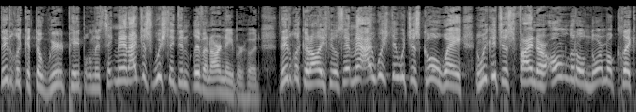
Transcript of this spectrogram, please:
they'd look at the weird people and they'd say, man, I just wish they didn't live in our neighborhood. They'd look at all these people and say, man, I wish they would just go away and we could just find our own little normal clique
